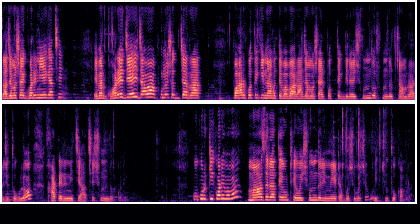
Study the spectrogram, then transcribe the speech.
রাজামশাই ঘরে নিয়ে গেছে। এবার ঘরে যেই যাওয়া ফুলসজ্জার রাত, পার হতে কি না হতে বাবা, রাজামশাইয়ের প্রত্যেক দিন সুন্দর সুন্দর চামড়ার জুতোগুলো খাটের নিচে আছে সুন্দর করে। কুকুর কি করে বাবা? মাঝ রাতে উঠে ওই সুন্দরী মেয়েটা বসে বসে ওই জুতো কামড়ায়।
